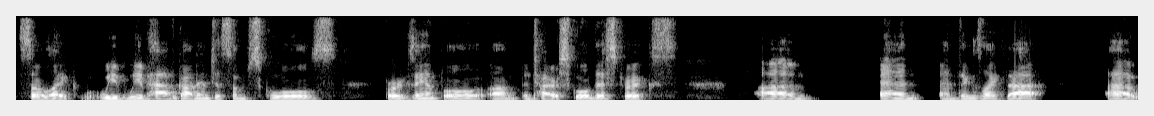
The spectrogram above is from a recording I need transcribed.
So like we we have gotten into some schools, for example, um, entire school districts, um, and and things like that uh,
